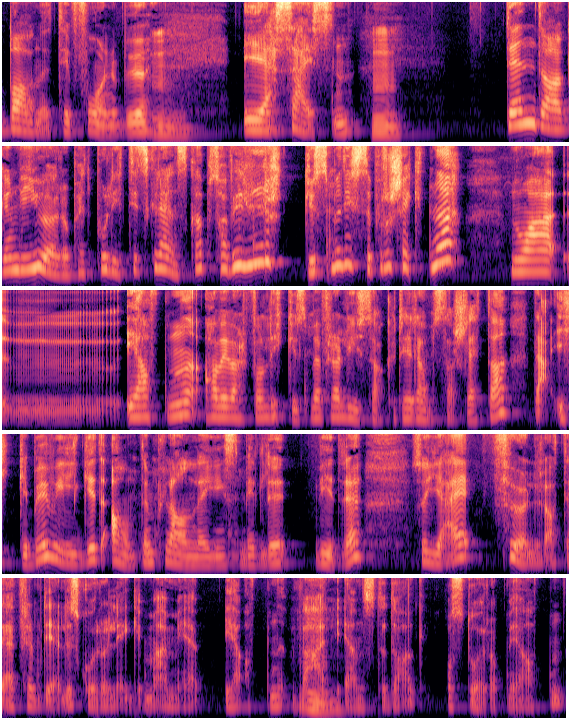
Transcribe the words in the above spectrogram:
bane til Fornebu, mm. E16. Mm. Den dagen vi gjør opp et politisk regnskap, så har vi lykkes med disse prosjektene. Nå er øh, E18 har vi i hvert fall lykkes med fra Lysaker til Ramstadsletta. Det er ikke bevilget annet enn planleggingsmidler videre. Så jeg føler at jeg fremdeles går og legger meg med E18 hver mm. eneste dag og står opp med E18.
